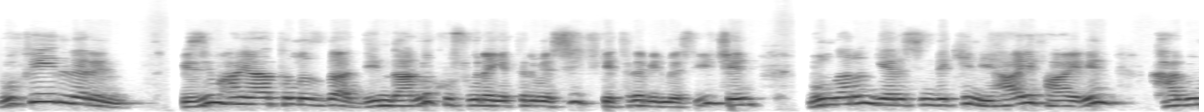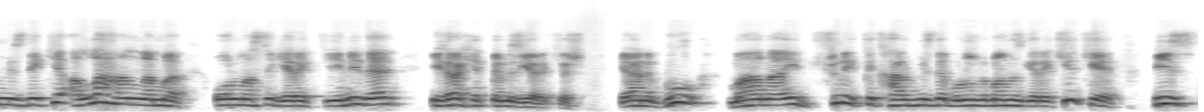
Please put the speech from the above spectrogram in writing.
bu fiillerin bizim hayatımızda dindarlık usule getirmesi, getirebilmesi için bunların gerisindeki nihai failin kalbimizdeki Allah anlamı olması gerektiğini de idrak etmemiz gerekir. Yani bu manayı sürekli kalbimizde bulundurmamız gerekir ki biz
